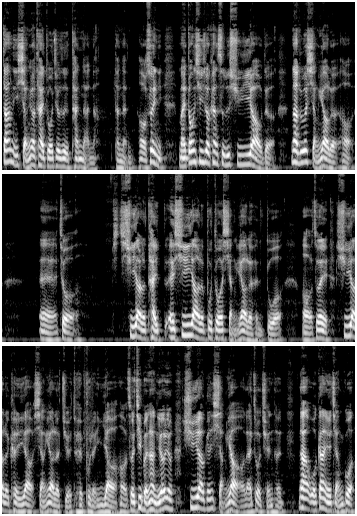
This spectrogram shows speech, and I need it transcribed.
当你想要太多，就是贪婪了。贪婪哦，所以你买东西就看是不是需要的。那如果想要的哈，呃，就需要的太呃，需要的不多，想要的很多哦。所以需要的可以要，想要的绝对不能要哈。所以基本上你要用需要跟想要来做权衡。那我刚才也讲过，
